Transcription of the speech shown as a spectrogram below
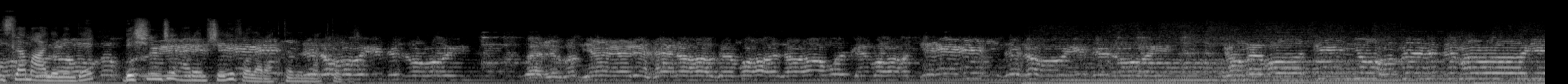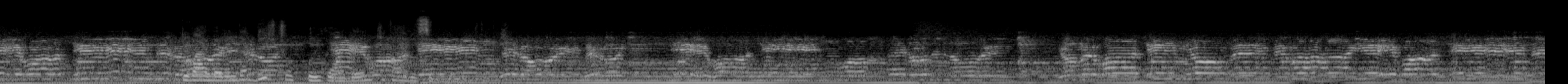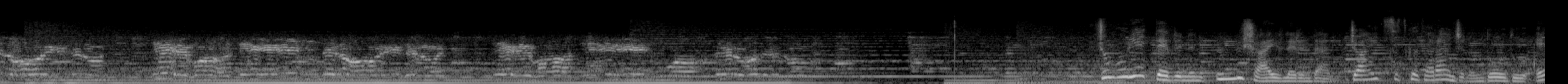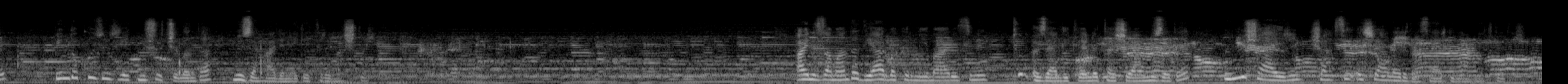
İslam aleminde 5. harem şerif olarak tanınmaktadır. Duvarlarında birçok uygarlığın kitabesi bulunmaktadır. Cumhuriyet devrinin ünlü şairlerinden Cahit Sıtkı Tarancı'nın doğduğu ev 1973 yılında müze haline getirilmiştir. Aynı zamanda Diyarbakır mimarisinin tüm özelliklerini taşıyan müzede ünlü şairin şahsi eşyaları da sergilenmektedir.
